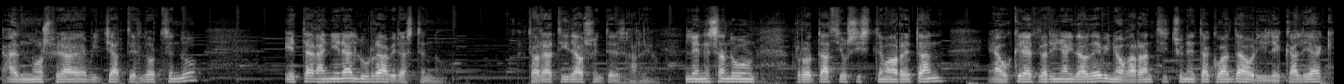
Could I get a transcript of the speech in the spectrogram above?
atmosfera bitxartez lortzen du, eta gainera lurra berazten du. Eta horreti da oso interesgarria. Lehen esan dugun rotazio sistema horretan, aukera ezberdinak daude, bino garrantzitsunetakoa da hori lekaleak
